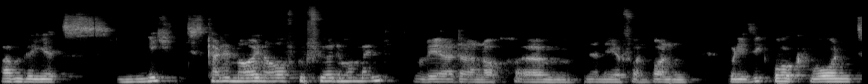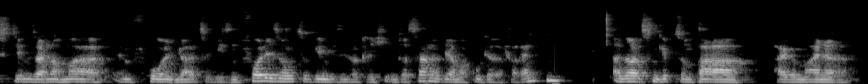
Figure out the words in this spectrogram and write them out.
haben wir jetzt nicht, keine neuen aufgeführt im Moment. Wer da noch ähm, in der Nähe von Bonn Uni Siegburg wohnt, dem sei nochmal empfohlen, da zu diesen Vorlesungen zu gehen. Die sind wirklich interessant und wir haben auch gute Referenten. Ansonsten gibt es ein paar allgemeine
